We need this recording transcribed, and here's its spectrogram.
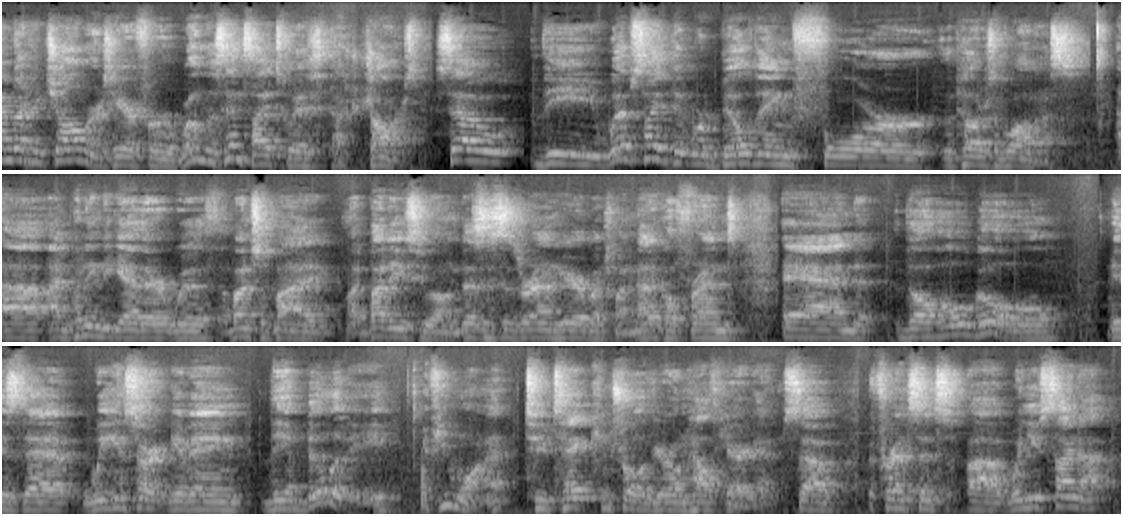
I'm Dr. Chalmers here for Wellness Insights with Dr. Chalmers. So, the website that we're building for the Pillars of Wellness, uh, I'm putting together with a bunch of my, my buddies who own businesses around here, a bunch of my medical friends, and the whole goal is that we can start giving the ability, if you want it, to take control of your own healthcare again. So, for instance, uh, when you sign up,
